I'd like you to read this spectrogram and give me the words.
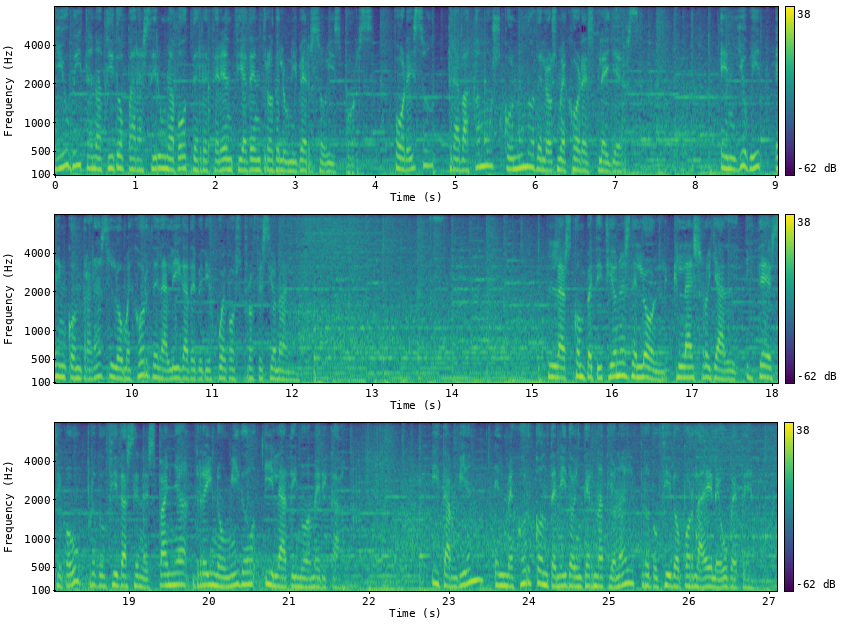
Ubit ha nacido para ser una voz de referencia dentro del universo esports. Por eso, trabajamos con uno de los mejores players. En Ubit encontrarás lo mejor de la liga de videojuegos profesional. Las competiciones de LOL, Clash Royale y CSGO producidas en España, Reino Unido y Latinoamérica. Y también el mejor contenido internacional producido por la LVP.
